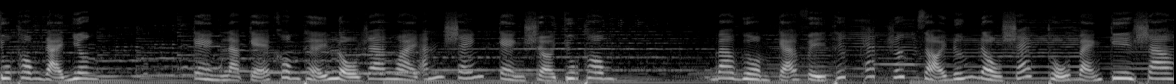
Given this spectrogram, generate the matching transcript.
Chu Thông đại nhân. Càng là kẻ không thể lộ ra ngoài ánh sáng, càng sợ Chu Thông. Bao gồm cả vị thích khách rất giỏi đứng đầu sát thủ bản kia sao?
